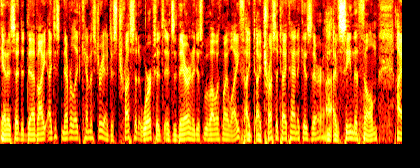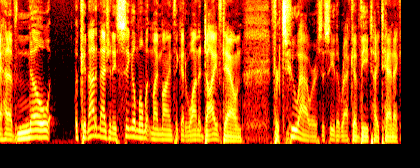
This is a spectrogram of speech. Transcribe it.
And I said to Deb, I, I just never liked chemistry. I just trust that it works. It's, it's there, and I just move on with my life. I, I trust the Titanic is there. I, I've seen the film. I have no, could not imagine a single moment in my mind think I'd want to dive down for two hours to see the wreck of the Titanic.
